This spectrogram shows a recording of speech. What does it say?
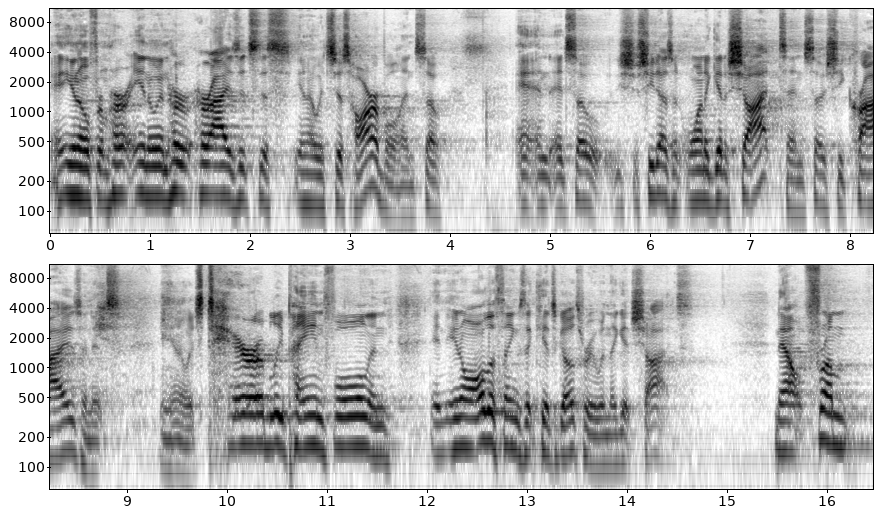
And, you know, from her, you know, in her, her eyes, it's this, you know, it's just horrible. And so, and, and so she doesn't want to get a shot. And so she cries, and it's, you know, it's terribly painful. And, and, you know, all the things that kids go through when they get shots. Now, from,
